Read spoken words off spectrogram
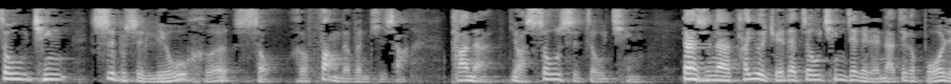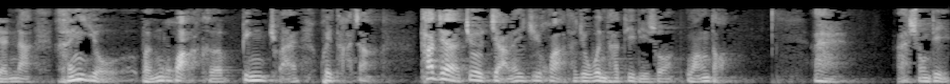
周青是不是留和守？和放的问题上，他呢要收拾周青，但是呢他又觉得周青这个人呢，这个伯仁呢很有文化和兵权，会打仗。他这就讲了一句话，他就问他弟弟说：“王导，哎啊兄弟，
